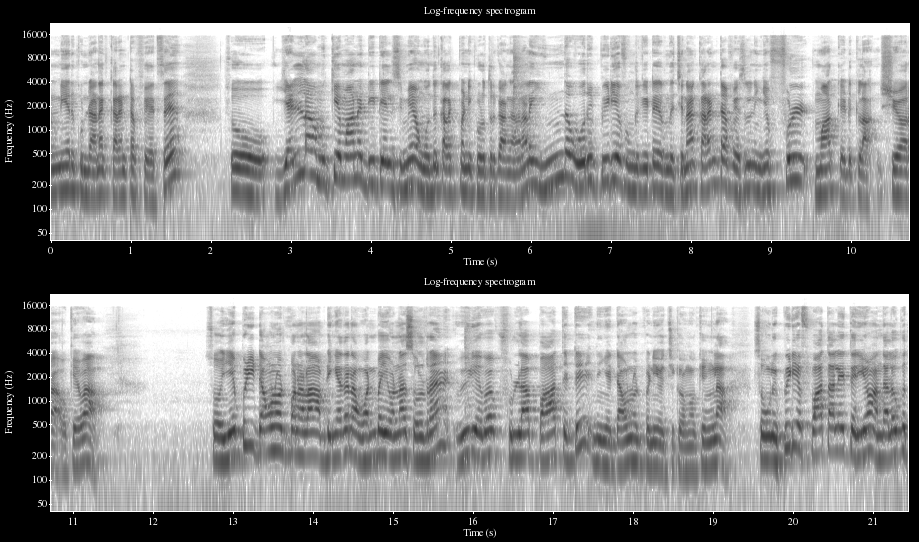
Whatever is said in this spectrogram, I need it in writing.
ஒன் இயருக்கு உண்டான கரண்ட் அஃபேர்ஸு ஸோ எல்லா முக்கியமான டீட்டெயில்ஸுமே அவங்க வந்து கலெக்ட் பண்ணி கொடுத்துருக்காங்க. அதனால் இந்த ஒரு பிடிஎஃப் உங்ககிட்ட இருந்துச்சுன்னா கரண்ட் அஃபேர்ஸில் நீங்கள் ஃபுல் மார்க் எடுக்கலாம். ஷியோராக ஓகேவா ஸோ எப்படி டவுன்லோட் பண்ணலாம் அப்படிங்கிறத நான் ஒன் பை ஒன்னாக சொல்கிறேன் வீடியோவை ஃபுல்லாக பார்த்துட்டு நீங்கள் டவுன்லோட் பண்ணி வச்சுக்கோங்க. ஓகேங்களா ஸோ உங்களுக்கு பிடிஎஃப் பார்த்தாலே தெரியும். அந்த அளவுக்கு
